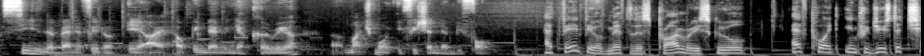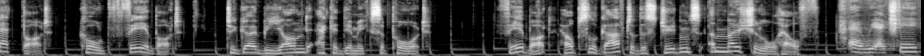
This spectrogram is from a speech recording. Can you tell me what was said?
see the benefit of AI helping them in their career uh, much more efficient than before. At Fairfield Methodist Primary School, AvePoint introduced a chatbot called Fairbot to go beyond academic support. Fairbot helps look after the students' emotional health. And we actually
